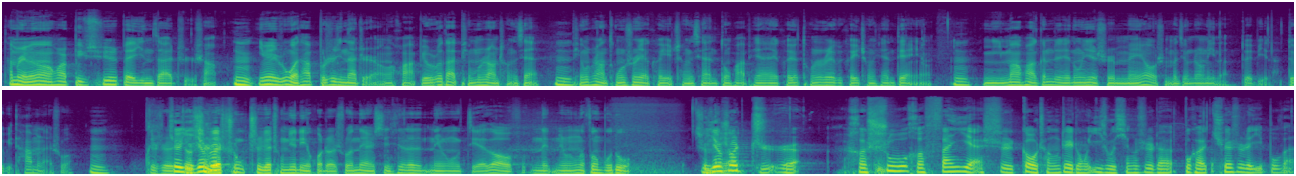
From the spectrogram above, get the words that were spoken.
他们认为漫画必须被印在纸上，嗯因为如果它不是印在纸上的话，比如说在屏幕上呈现，嗯屏幕上同时也可以呈现动画片，也可以同时也可以呈现电影，嗯，你漫画跟这些东西是没有什么竞争力的，对比的，对比他们来说，嗯。就是就也就是说视觉冲视觉冲击力，或者说内容信息的那种节奏、内内容的丰富度，也就是说，纸和书和翻页是构成这种艺术形式的不可缺失的一部分。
